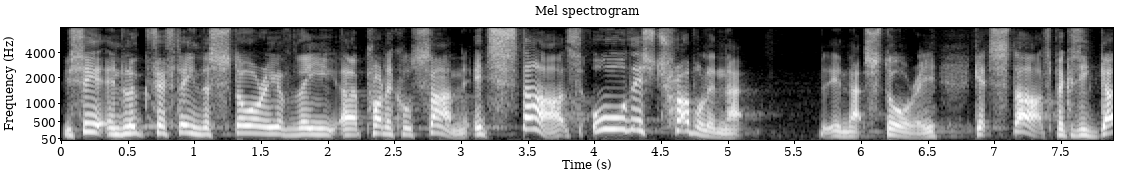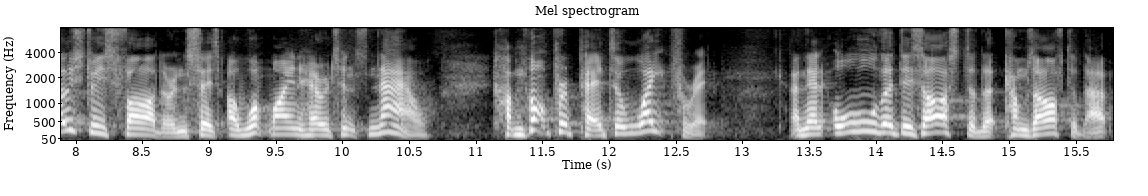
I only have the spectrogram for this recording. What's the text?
You see it in Luke 15, the story of the uh, prodigal son. It starts, all this trouble in that, in that story gets starts because he goes to his father and says, I want my inheritance now. I'm not prepared to wait for it. And then all the disaster that comes after that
